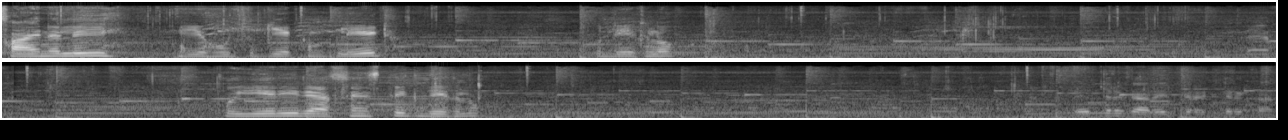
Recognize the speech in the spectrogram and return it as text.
फाइनली ये हो चुकी है कंप्लीट तो देख लो। तो ये रही रेफरेंस पिक देख लो। इधर कर इधर इधर कर।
